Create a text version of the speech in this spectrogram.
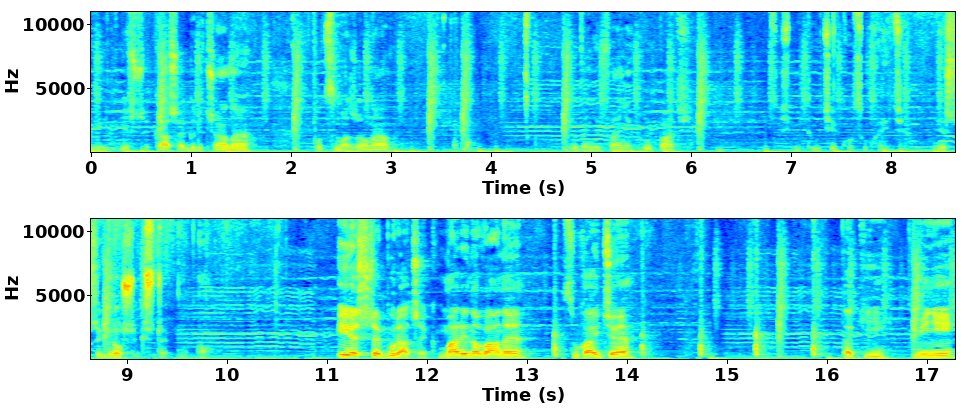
I jeszcze kasza gryczana, podsmażona, że będzie fajnie chrupać. Coś mi tu uciekło, słuchajcie. Jeszcze groszyk szczepny, o. I jeszcze buraczek marynowany, słuchajcie. Taki mini.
